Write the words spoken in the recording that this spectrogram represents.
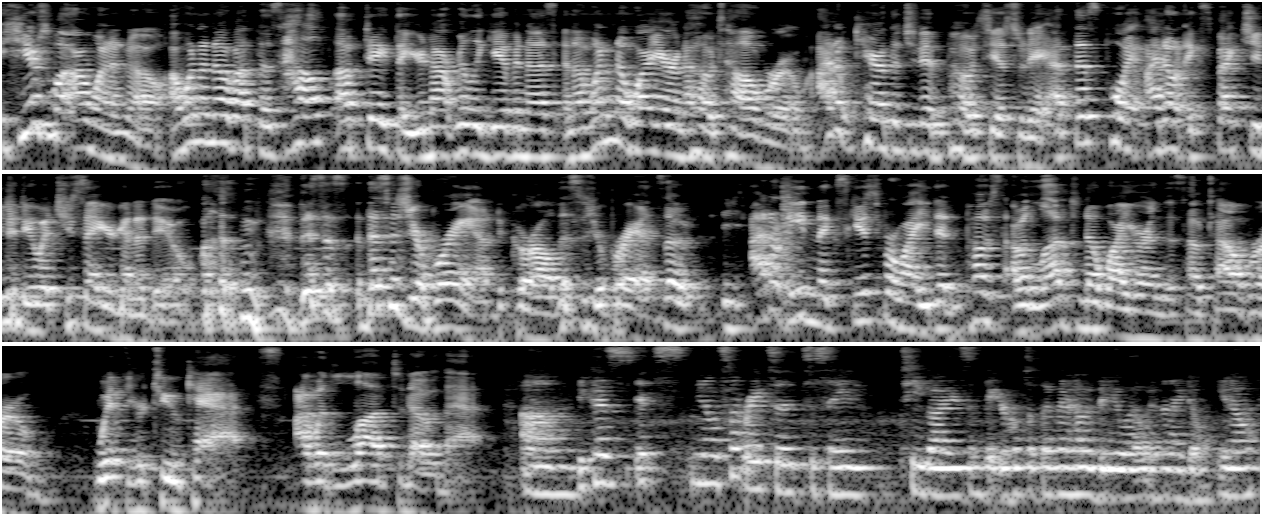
here's what I want to know. I want to know about this health update that you're not really giving us, and I want to know why you're in a hotel room. I don't care that you didn't post yesterday. At this point, I don't expect you to do what you say you're to do. this is this is your brand, girl. This is your brand. So I don't need an excuse for why you didn't post. I would love to know why you're in this hotel room with your two cats. I would love to know that. um, because it's you know it's not right to, to say to you guys and get your hopes up that I'm gonna have a video out and then I don't you know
